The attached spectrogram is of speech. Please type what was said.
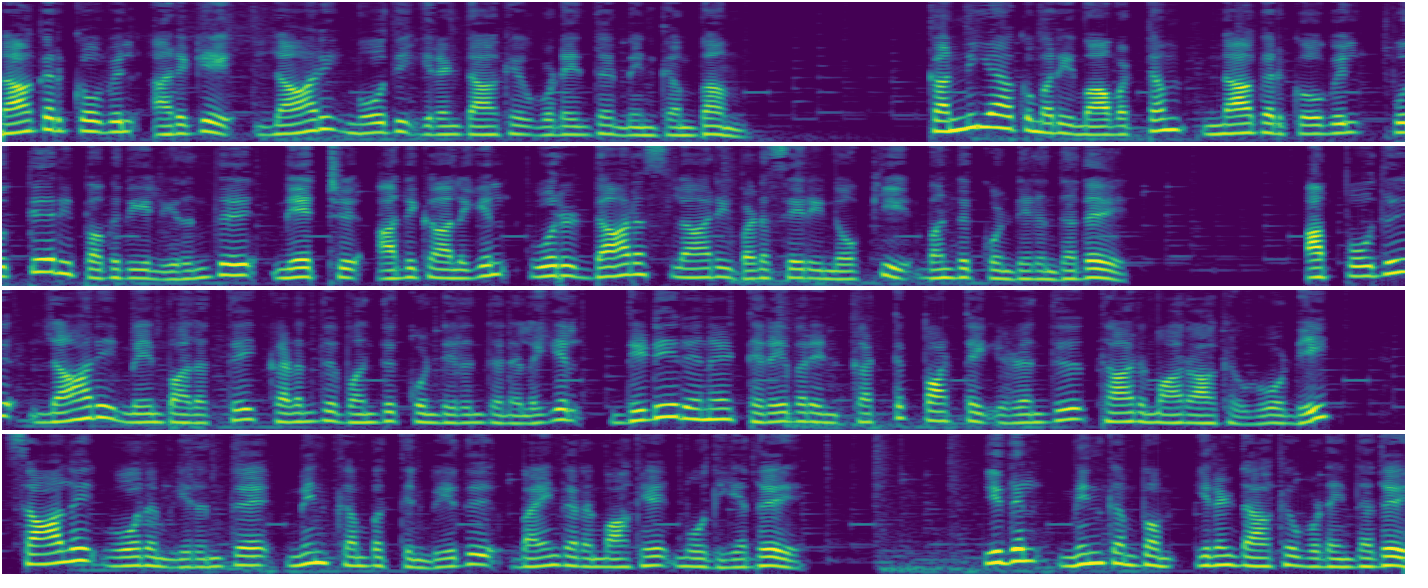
நாகர்கோவில் அருகே லாரி மோதி இரண்டாக உடைந்த மின்கம்பம். கன்னியாகுமரி மாவட்டம் நாகர்கோவில் புத்தேரி பகுதியில் இருந்து நேற்று அதிகாலையில் ஒரு டாரஸ் லாரி வடசேரி நோக்கி வந்து கொண்டிருந்தது. அப்போது லாரி மேம்பாலத்தை கடந்து வந்து கொண்டிருந்த நிலையில் திடீரென டிரைவரின் கட்டுப்பாட்டை இழந்து தாறுமாறாக ஓடி சாலை ஓரம் இருந்த மின்கம்பத்தின் மீது பயங்கரமாக மோதியது. இதில் மின்கம்பம் இரண்டாக உடைந்தது.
